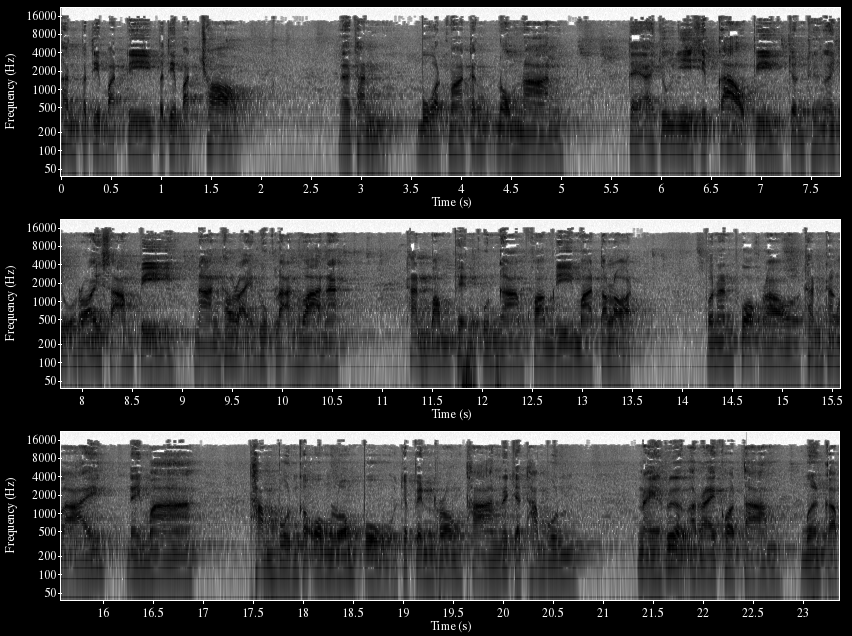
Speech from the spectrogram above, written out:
ท่านปฏิบัติดีปฏิบัติชอบ ท่านบวชมาตั้งนมนาน แต่อายุ 29 ปี จนถึงอายุร้อยสามปี นานเท่าไหร่ลูกหลานว่านะ ท่านบำเพ็ญคุณงามความดีมาตลอด เพราะนั้นพวกเราท่านทั้งหลายได้มาทำบุญกับองค์หลวงปู่ จะเป็นโรงทานหรือจะทำบุญในเรื่องอะไรก็ตาม เหมือนกับ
